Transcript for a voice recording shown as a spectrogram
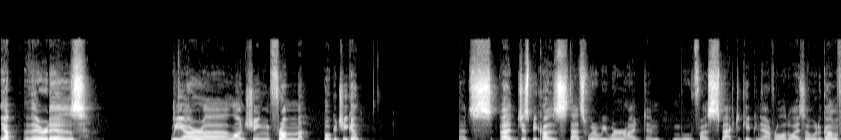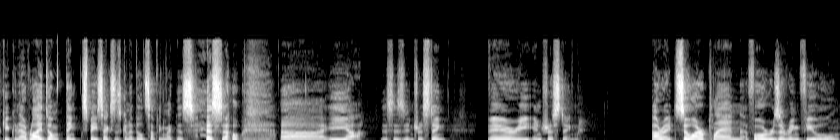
Yep, there it is. We are uh, launching from Boca Chica. That's uh, just because that's where we were. I didn't move us back to Cape Canaveral. Otherwise, I would have gone with Cape Canaveral. I don't think SpaceX is going to build something like this. so, uh, yeah, this is interesting. Very interesting. All right, so our plan for reserving fuel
